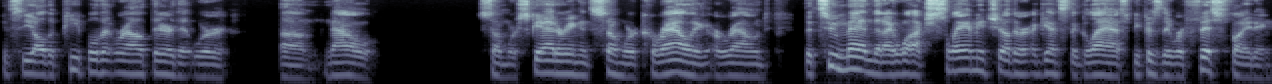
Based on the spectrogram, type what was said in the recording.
You could see all the people that were out there that were um, now some were scattering and some were corralling around the two men that I watched slam each other against the glass because they were fist fighting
